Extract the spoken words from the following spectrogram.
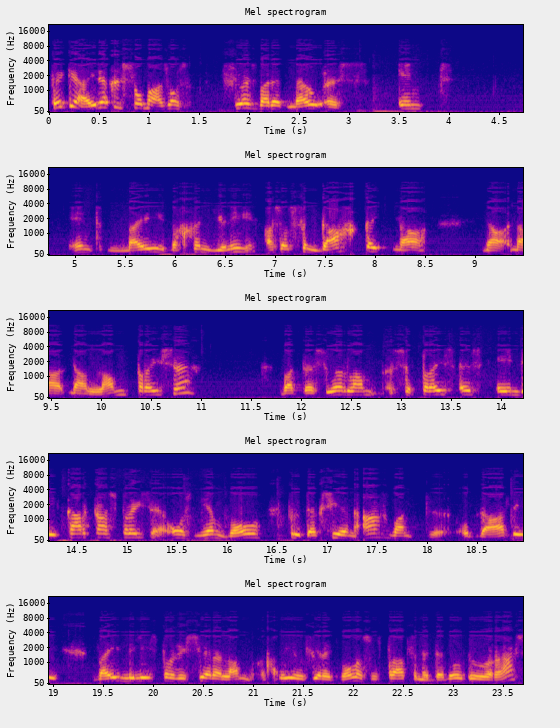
Kyk die huidige somme as ons soos wat dit nou is en en Mei begin Junie as ons vandag kyk na na na na landpryse wat 'n soorlam se prys is en die karkaspryse. Ons neem wolproduksie in ag want uh, op daardie wy milies produseer 'n lam 'n goeie hoeveelheid wol as ons praat van 'n dubbeldoel ras.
